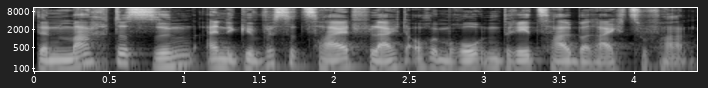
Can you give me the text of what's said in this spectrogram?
dann macht es Sinn, eine gewisse Zeit vielleicht auch im roten Drehzahlbereich zu fahren.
